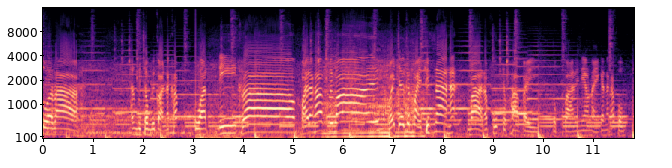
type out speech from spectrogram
ตัวลาท่านผู้ชมไปก่อนนะครับ สวัสดีครับ ไปแล้วครับ บ๊ายบาย ไว้เจอกันใหม่ทริปหน้าฮะ บ้านะฟุกจะพาไปตกปลาในแนวไหนกันนะครับผม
